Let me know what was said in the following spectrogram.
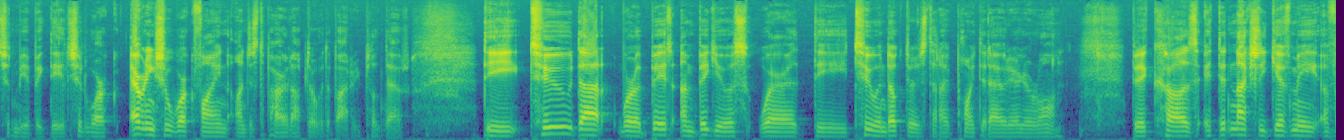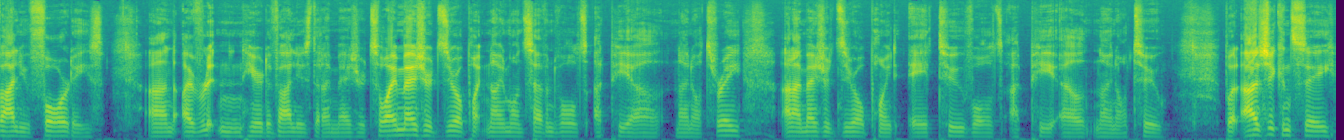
shouldn't be a big deal it should work everything should work fine on just a power adapter with the battery plugged out. The two that were a bit ambiguous were the two inductors that I pointed out earlier on because it didn't actually give me a value for these and I've written in here the values that I measured. So I measured 0.917 volts at PL903 and I measured 0.82 volts at PL902. But as you can see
